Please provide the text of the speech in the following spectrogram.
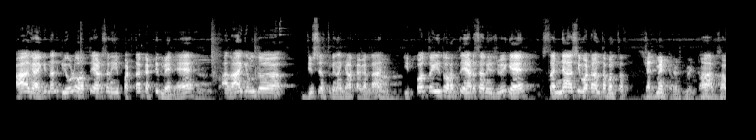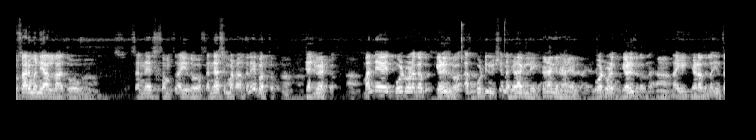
ಹಾಗಾಗಿ ನನಗೆ ಏಳು ಹತ್ತು ಎರಡ್ ಸಾವಿರ ಈ ಪಟ್ಟ ಕಟ್ಟಿದ ಮೇಲೆ ಅದಾಗಿ ಒಂದು ದಿವಸ ಅಷ್ಟು ನಂಗೆ ಹೇಳಕ್ಕಾಗಲ್ಲ. ಇಪ್ಪತ್ತೈದು ಹತ್ತು ಎರಡ್ ಸಾವಿರ ಇಸ್ವಿಗೆ ಸನ್ಯಾಸಿ ಮಠ ಅಂತ ಬಂತದು ಜಜ್ಮೆಂಟ್ ಜಜ್ಮೆಂಟ್ ಹಾ ಸಂಸಾರಿ ಮನಿ ಅಲ್ಲ ಅದು. ಸನ್ಯಾಸಿ ಸಂಸ ಇದು ಸನ್ಯಾಸಿ ಮಠ ಅಂತಾನೆ ಬಂತು ಜಜ್ಮೆಂಟ್. ಮೊನ್ನೆ ಕೋರ್ಟ್ ಒಳಗಾದ್ರು ಕೇಳಿದ್ರು ಅದು ಕೋರ್ಟಿನ ವಿಷಯ ನಾ ಹೇಳಾಗಿಲ್ಲ ಈಗ. ಕೋರ್ಟ್ ಒಳಗೆ ಕೇಳಿದ್ರು ಅದನ್ನ. ನಾ ಈಗ ಹೇಳೋದಿಲ್ಲ ಇಂಥ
